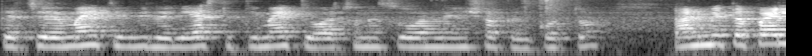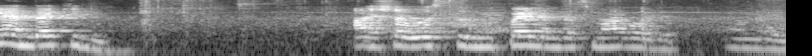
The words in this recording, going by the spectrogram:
त्याची माहिती दिलेली असते ती माहिती वाचूनच ऑनलाईन शॉपिंग करतो. आणि मी तर पहिल्यांदा केली. अशा वस्तू मी पहिल्यांदाच मागवल्या ऑनलाईन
